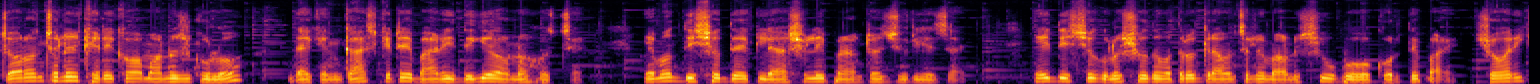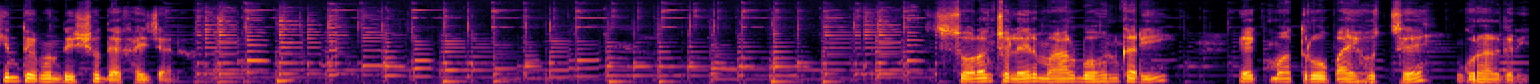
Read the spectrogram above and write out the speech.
চরাঞ্চলের খেটে খাওয়া মানুষগুলো দেখেন গাছ কেটে বাড়ির দিকে রওনা হচ্ছে। এমন দৃশ্য দেখলে আসলেই প্রাণটা জুড়িয়ে যায়। এই দৃশ্যগুলো শুধুমাত্র গ্রামাঞ্চলের মানুষই উপভোগ করতে পারে। শহরে কিন্তু এমন দৃশ্য দেখাই যায় না। চরাঞ্চলের মাল বহনকারী একমাত্র উপায় হচ্ছে ঘোড়ার গাড়ি।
